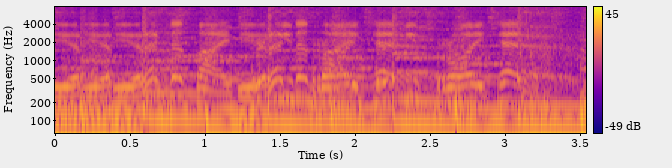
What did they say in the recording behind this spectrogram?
Directed by Directed by Kevin Troy Ken.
